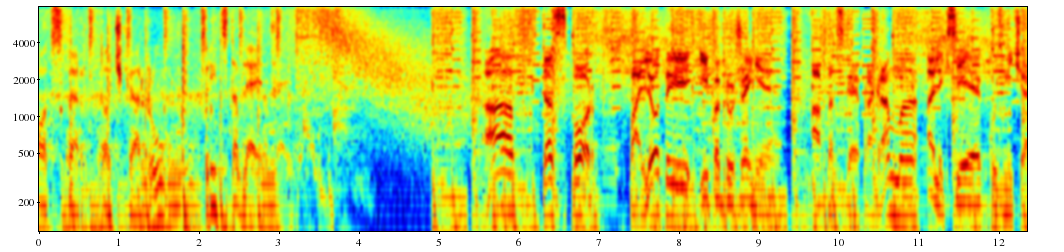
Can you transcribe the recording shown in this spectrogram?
Отстар.ру представляет Автоспорт. Полеты и погружения. Авторская программа Алексея Кузьмича.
